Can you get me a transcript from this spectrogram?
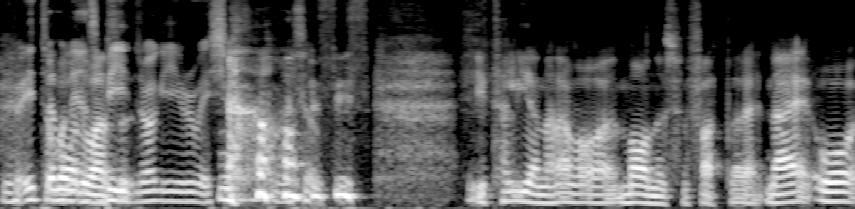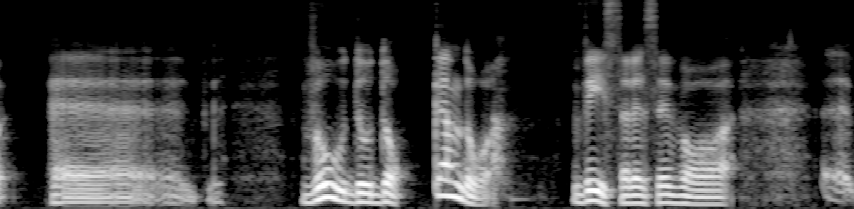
Det var var då Italiens alltså- bidrag i Eurovision Ja, precis. Italienarna var manusförfattare. Nej, och eh, Voodoo-dockan då visade sig vara eh,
